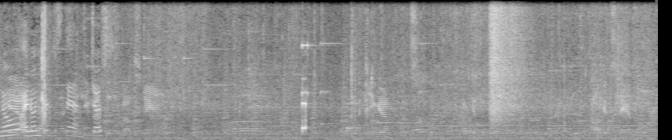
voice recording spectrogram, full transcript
no Yeah, i don't get the stand just about stand. You go. I'll get the, I'll get stand tomorrow.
